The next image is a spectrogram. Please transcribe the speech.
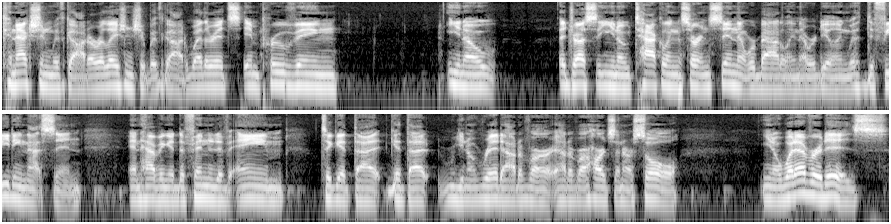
connection with God, our relationship with God, whether it's improving, you know, addressing, you know, tackling a certain sin that we're battling, that we're dealing with, defeating that sin, and having a definitive aim to get that get that you know rid out of our out of our hearts and our soul. You know, whatever it is,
